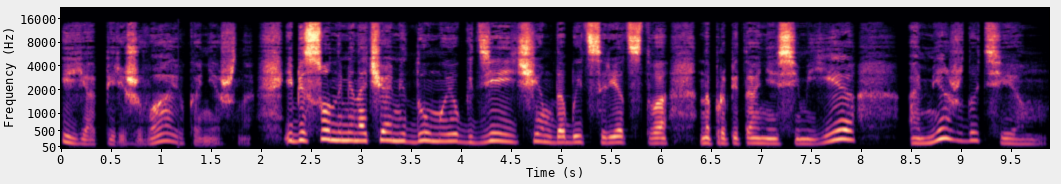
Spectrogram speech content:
И я переживаю, конечно, и бессонными ночами думаю, где и чем добыть средства на пропитание семье, а между тем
